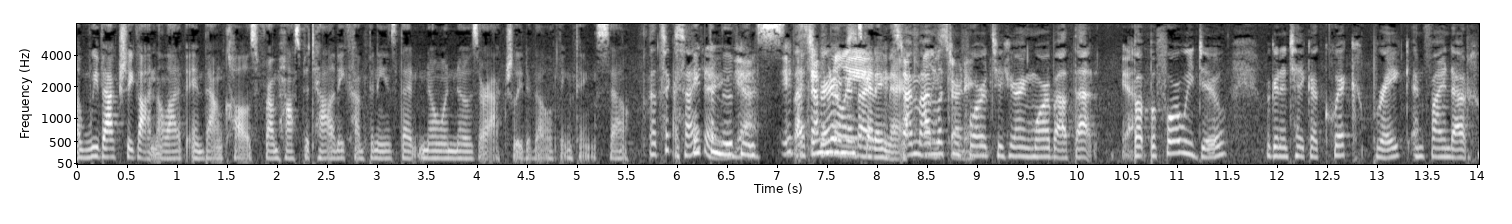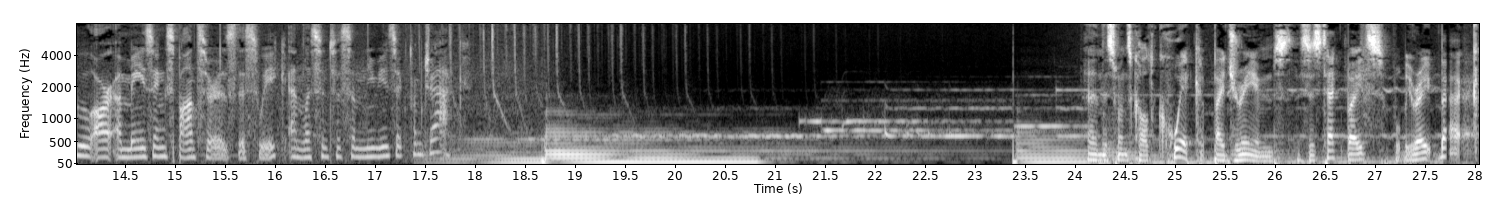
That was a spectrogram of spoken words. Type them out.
uh, we've actually gotten a lot of inbound calls from hospitality companies that no one knows are actually developing things. So That's exciting. I think exciting. the movement's Yeah. It's that's definitely- very getting it's there. I'm, I'm looking starting. forward to hearing more about that. Yeah. But before we do, we're going to take a quick break and find out who our amazing sponsor is this week and listen to some new music from Jack. And this one's called Quick by Dreams. This is Tech Bites. We'll be right back.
